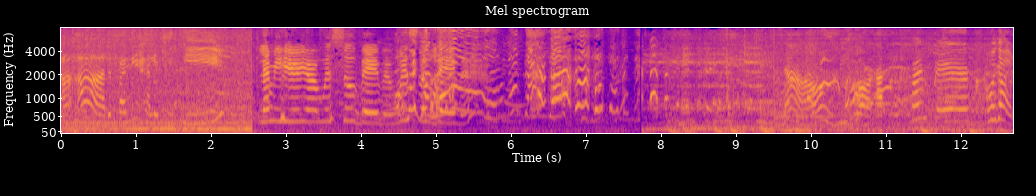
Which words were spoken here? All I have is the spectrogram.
Uh-uh, depan ni Hello Kitty. Let me hear your whistle, baby. Whistle, baby. now we are at the fun fair. Oh my god.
